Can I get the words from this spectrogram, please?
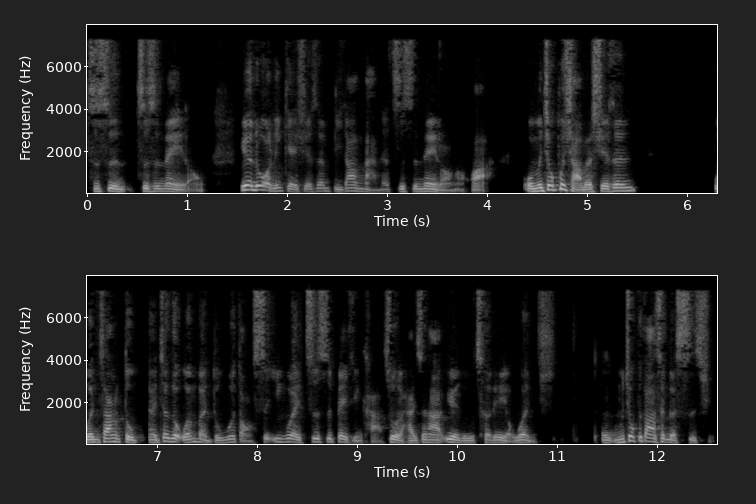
知识知识内容？因为如果你给学生比较难的知识内容的话，我们就不晓得学生文章读呃这个文本读不懂，是因为知识背景卡住了，还是他阅读策略有问题？我们就不知道这个事情。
